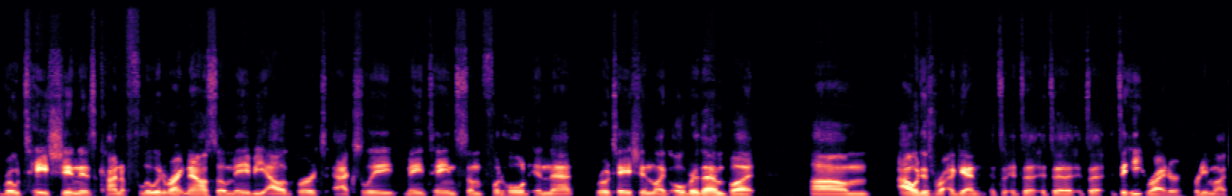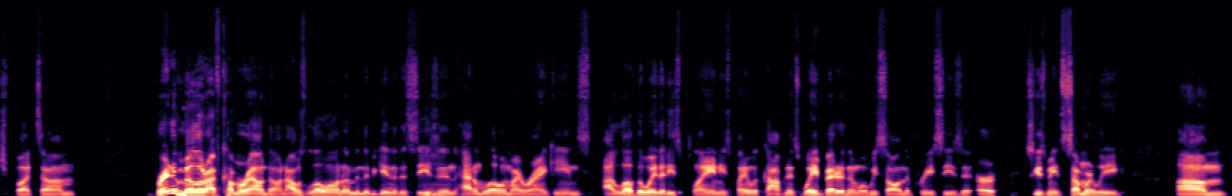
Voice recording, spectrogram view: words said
rotation is kind of fluid right now. So maybe Alec Burks actually maintains some foothold in that rotation, like over them. But um, I would just again, it's a, it's a it's a it's a it's a heat rider pretty much. But um, Brandon Miller, I've come around on. I was low on him in the beginning of the hmm. season, mm. had him low in my rankings. I love the way that he's playing. He's playing with confidence, way better than what we saw in the preseason, or excuse me, in summer league. Um,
